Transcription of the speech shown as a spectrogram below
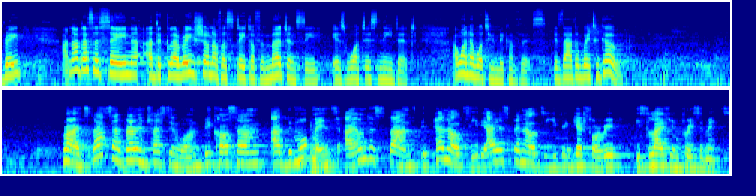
rape. And others are saying a declaration of a state of emergency is what is needed. I wonder what you make of this. Is that the way to go? Right, that's a very interesting one because um, at the moment, I understand the penalty, the highest penalty you can get for rape is life imprisonment.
